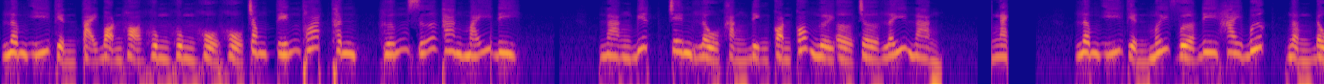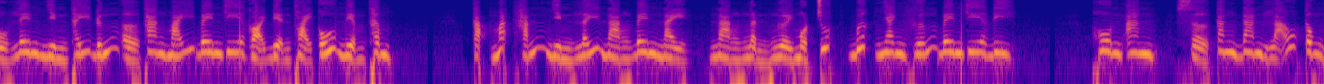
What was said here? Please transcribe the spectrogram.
Lâm Ý Thiển tại bọn họ hùng hùng hổ hổ trong tiếng thoát thân, hướng giữa thang máy đi. Nàng biết trên lầu khẳng định còn có người ở chờ lấy nàng. Ngạch! Lâm Ý Tiễn mới vừa đi hai bước, ngẩng đầu lên nhìn thấy đứng ở thang máy bên kia gọi điện thoại cố niệm thâm. Cặp mắt hắn nhìn lấy nàng bên này, nàng ngẩn người một chút, bước nhanh hướng bên kia đi. Hôn an, sở căng đan lão công.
